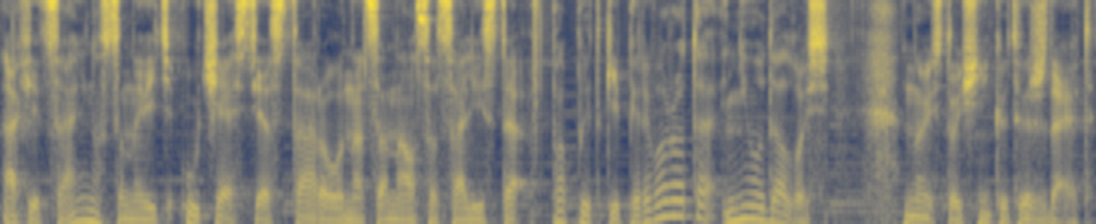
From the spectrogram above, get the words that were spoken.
Официально установить участие старого национал-социалиста в попытке переворота не удалось, но источники утверждают,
